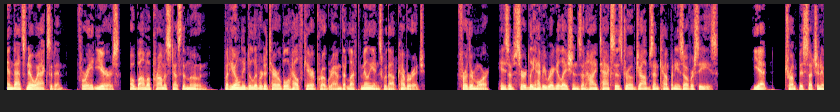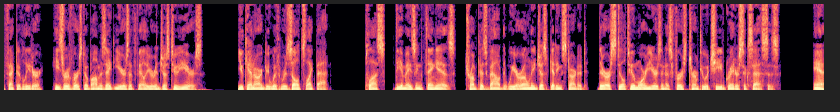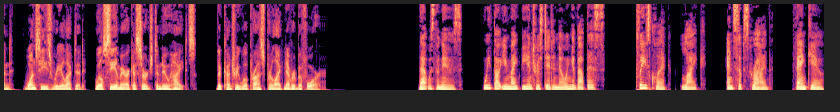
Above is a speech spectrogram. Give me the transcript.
And that's no accident, for eight years, Obama promised us the moon, but he only delivered a terrible healthcare program that left millions without coverage. Furthermore, his absurdly heavy regulations and high taxes drove jobs and companies overseas. Yet, Trump is such an effective leader, he's reversed Obama's eight years of failure in just two years. You can't argue with results like that. Plus, the amazing thing is, Trump has vowed that we are only just getting started, there are still two more years in his first term to achieve greater successes. And, once he's re-elected, we'll see America surge to new heights. The country will prosper like never before. That was the news. We thought you might be interested in knowing about this. Please click like and subscribe. Thank you.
